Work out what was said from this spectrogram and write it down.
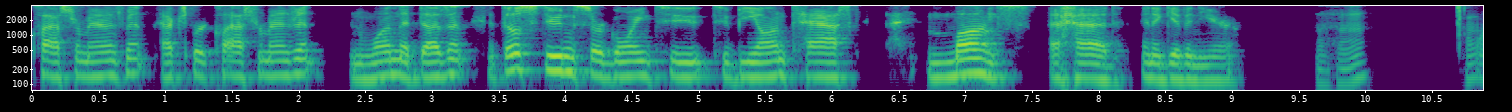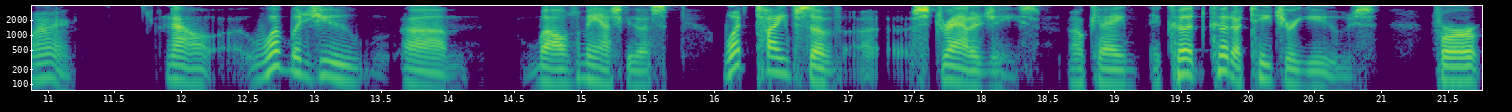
classroom management, expert classroom management, and one that doesn't. If those students are going to, to be on task months ahead in a given year. Mm-hmm. All right. Now, what would you, um, well, let me ask you this. What types of uh, strategies, okay, could could a teacher use for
